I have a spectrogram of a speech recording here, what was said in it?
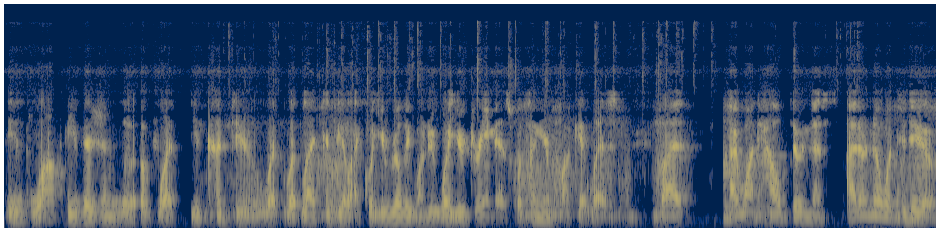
these lofty visions of, of what you could do, what what life could be like, what you really want to do, what your dream is, what's on your bucket list, but I want help doing this. I don't know what to do.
